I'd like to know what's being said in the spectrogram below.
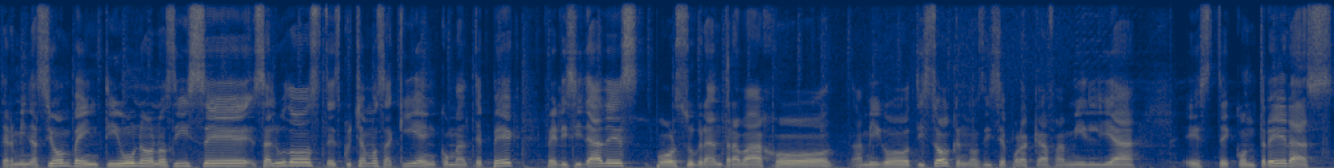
Terminación 21 nos dice, saludos, te escuchamos aquí en Comaltepec. Felicidades por su gran trabajo, amigo Tizoc, nos dice por acá familia este Contreras.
